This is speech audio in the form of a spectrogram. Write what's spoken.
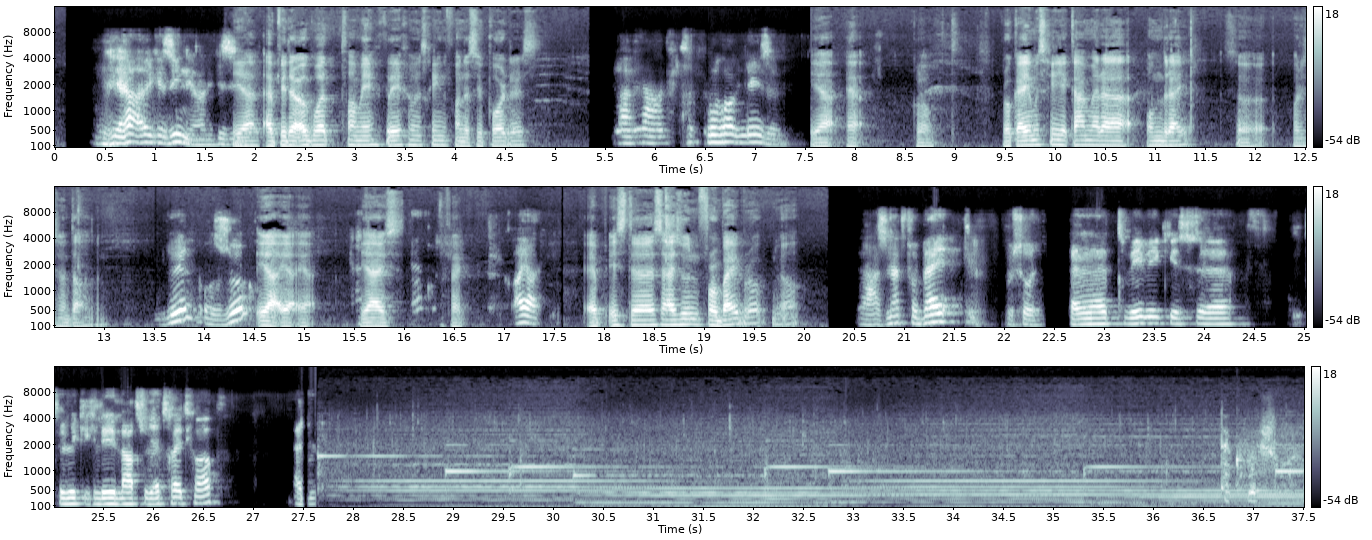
Ja, had ik gezien, ja, ik gezien. Ja, heb je er ook wat van meegekregen misschien, van de supporters? ja, ja, ik heb het overal gelezen. Ja, ja, klopt. Bro, kan je misschien je camera omdraaien? Zo horizontaal doen. Weer? Of zo? Ja, ja, ja. Juist. Perfect. Ah ja, Heb- Is de seizoen voorbij, bro? Nu al? ja, het is net voorbij. Oh, sorry. En eh, twee weken is, eh, twee weken geleden de laatste wedstrijd gehad. En Так вышло.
